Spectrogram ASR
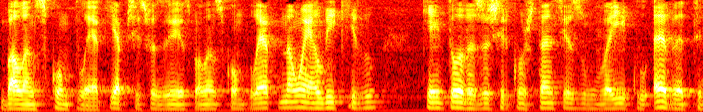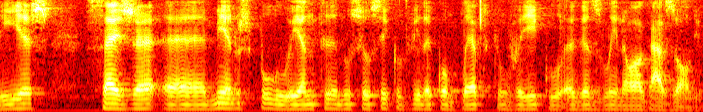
balanço completo, e é preciso fazer esse balanço completo, não é líquido que em todas as circunstâncias um veículo a baterias seja uh, menos poluente no seu ciclo de vida completo que um veículo a gasolina ou a gasóleo.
